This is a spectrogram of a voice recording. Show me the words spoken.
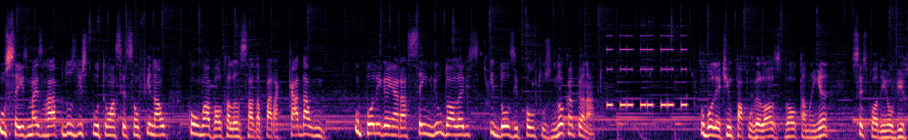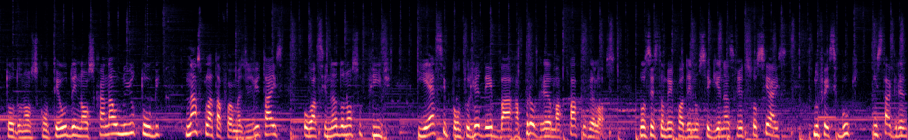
Os seis mais rápidos disputam a sessão final com uma volta lançada para cada um. O pole ganhará 100 mil dólares e 12 pontos no campeonato. O Boletim Papo Veloz volta amanhã. Vocês podem ouvir todo o nosso conteúdo em nosso canal no YouTube, nas plataformas digitais ou assinando o nosso feed is.gd barra programa Papo Veloz. Vocês também podem nos seguir nas redes sociais, no Facebook, Instagram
